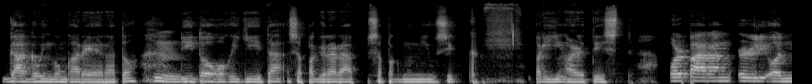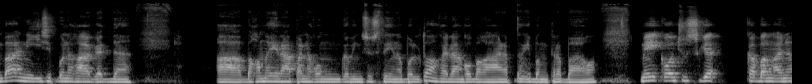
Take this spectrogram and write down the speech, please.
gagawin kong karera to? Hmm. dito ako kikita sa pagrarap, sa pag-music, pagiging artist? Or parang early on ba, niisip mo na kagad na ah baka mahirapan akong gawing sustainable to, ah, kailangan ko baka hanap ng ibang trabaho. May conscious ga- ka bang ano,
